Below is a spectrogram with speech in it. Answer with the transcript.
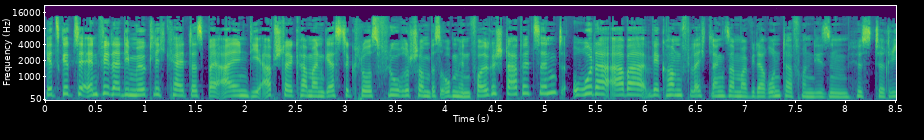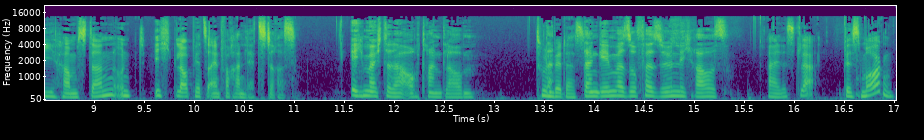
jetzt gibt's ja entweder die Möglichkeit, dass bei allen die Abstellkammern, Gästeklos, Flure schon bis oben hin vollgestapelt sind, oder aber wir kommen vielleicht langsam mal wieder runter von diesem Hysterie-Hamstern und ich glaube jetzt einfach an Letzteres. Ich möchte da auch dran glauben. Tun wir das. Dann gehen wir so versöhnlich raus. Alles klar. Bis morgen.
